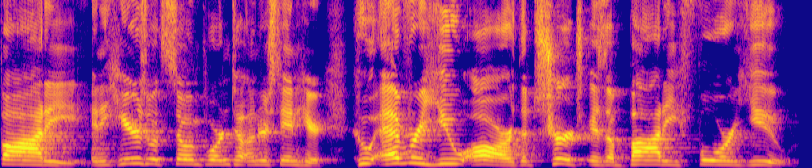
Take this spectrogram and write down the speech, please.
body. And here's what's so important to understand here: whoever you are, the church is a body for you.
